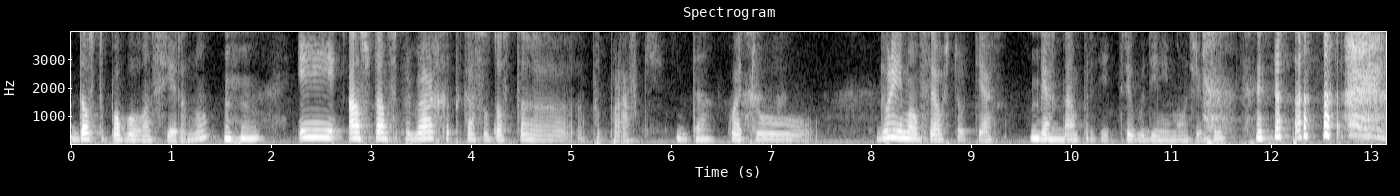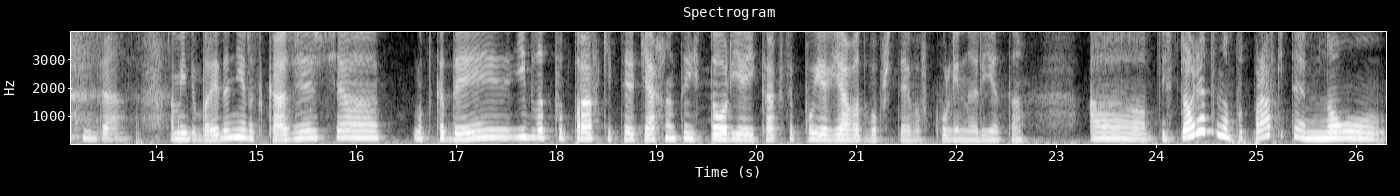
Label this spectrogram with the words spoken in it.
доста по-балансирано. И аз оттам се прибрах така с доста подправки, Да. което дори имам все още от тях. Бях там преди 3 години, може би. Да. Ами добре да ни разкажеш а, откъде идват подправките, тяхната история и как се появяват въобще в кулинарията. А, историята на подправките е много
